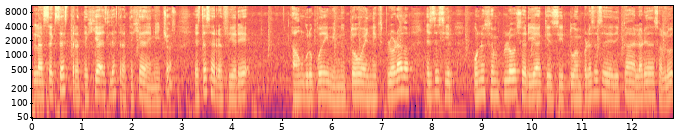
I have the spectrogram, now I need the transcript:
La sexta estrategia es la estrategia de nichos. Esta se refiere a un grupo diminuto o inexplorado. Es decir, un ejemplo sería que si tu empresa se dedica al área de salud,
